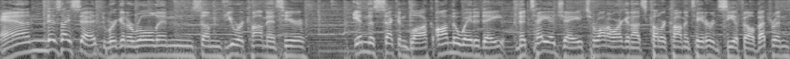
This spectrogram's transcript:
And as I said, we're going to roll in some viewer comments here in the second block. On the way today, Natey Adjei, Toronto Argonauts color commentator and CFL veteran,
